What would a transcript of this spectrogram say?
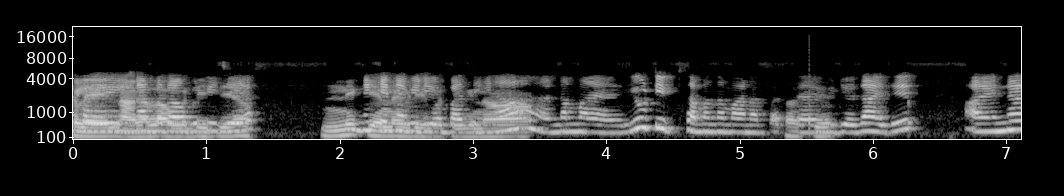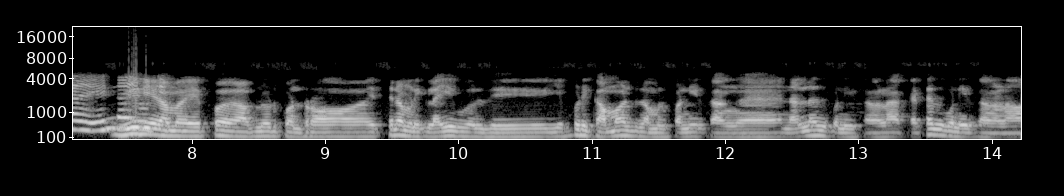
மக்களே நாங்கள் தான் இன்னைக்கு என்ன வீடியோ பார்த்தீங்கன்னா பாத்தீங்கன்னா நம்ம யூடியூப் சம்பந்தமான. வீடியோ தான் இது. என்ன என்ன வீடியோ நம்ம எப்போ அப்லோட் பண்ணுறோம் எத்தனை மணிக்கு லைவ் வருது? எப்படி கமெண்ட் நம்மளுக்கு பண்ணியிருக்காங்க? நல்லது பண்ணியிருக்காங்களா? கெட்டது பண்ணியிருக்காங்களா?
